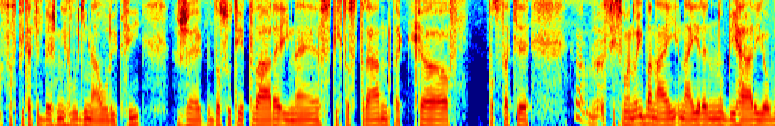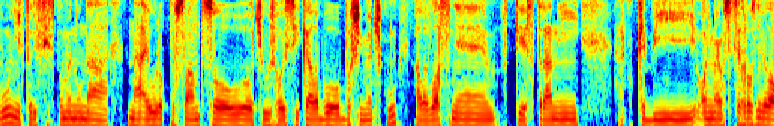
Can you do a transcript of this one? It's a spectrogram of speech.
sa spýtate bežných ľudí na ulici, že kto sú tie tváre iné z týchto strán, tak e, v podstate e, si spomenú iba na, na Irenu Biháriovú, niektorí si spomenú na, na europoslancov, či už Hojsika alebo Bošimečku, ale vlastne tie strany ako keby oni majú síce hrozne veľa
